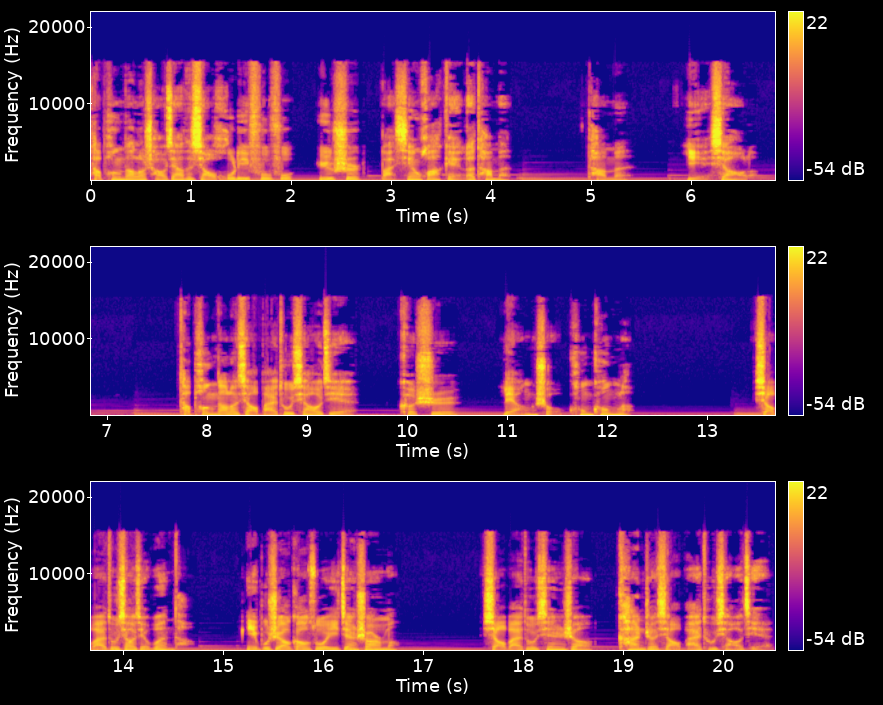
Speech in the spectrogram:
他碰到了吵架的小狐狸夫妇，于是把鲜花给了他们，他们也笑了。他碰到了小白兔小姐，可是两手空空了。小白兔小姐问他：“你不是要告诉我一件事儿吗？”小白兔先生看着小白兔小姐，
